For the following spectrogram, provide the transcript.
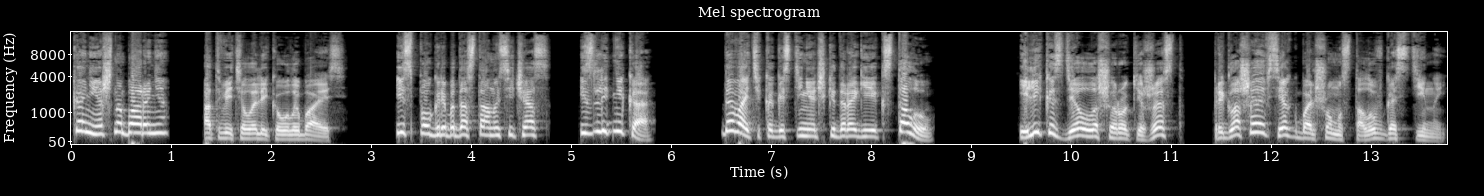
«Конечно, барыня», — ответила Лика, улыбаясь. Из погреба достану сейчас, из ледника. Давайте-ка, гостинечки дорогие, к столу. И Лика сделала широкий жест, приглашая всех к большому столу в гостиной,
